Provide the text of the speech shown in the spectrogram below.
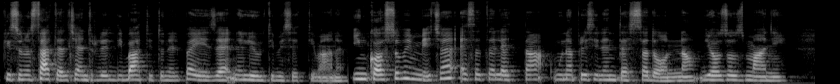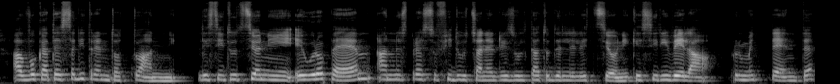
che sono state al centro del dibattito nel paese nelle ultime settimane. In Kosovo invece è stata eletta una presidentessa donna, Vjosa Osmani, avvocatessa di 38 anni. Le istituzioni europee hanno espresso fiducia nel risultato delle elezioni che si rivela promettente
